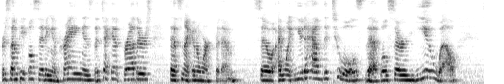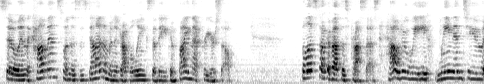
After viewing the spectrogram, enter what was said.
For some people, sitting and praying is the ticket. For others, that's not going to work for them. So I want you to have the tools that will serve you well. So in the comments, when this is done, I'm going to drop a link so that you can find that for yourself. But let's talk about this process. How do we lean into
